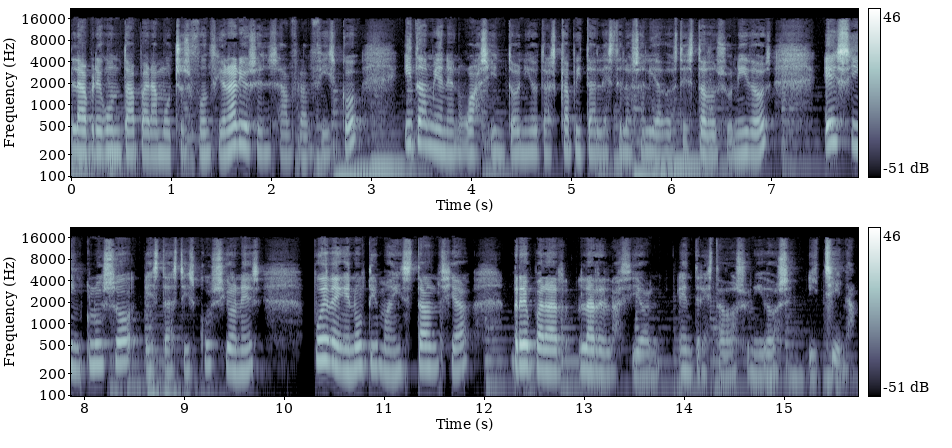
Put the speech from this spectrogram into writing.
La pregunta para muchos funcionarios en San Francisco y también en Washington y otras capitales de los aliados de Estados Unidos es si incluso estas discusiones pueden en última instancia reparar la relación entre Estados Unidos y China.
